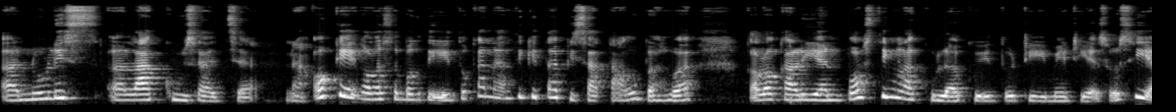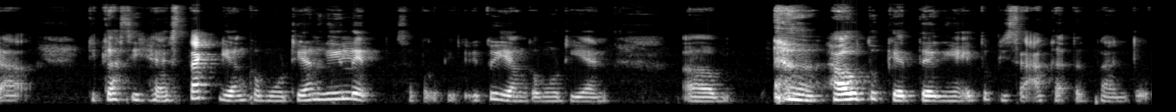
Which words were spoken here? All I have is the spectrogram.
uh, nulis uh, lagu saja. Nah oke okay, kalau seperti itu kan nanti kita bisa tahu bahwa kalau kalian posting lagu-lagu itu di media sosial dikasih hashtag yang kemudian relate. Seperti itu. Itu yang kemudian um, how to get there-nya itu bisa agak terbantu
